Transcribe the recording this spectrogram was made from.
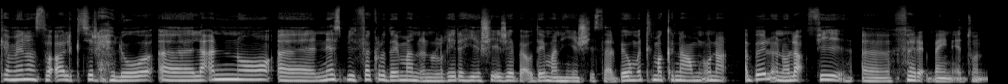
كمان سؤال كتير حلو آه، لأنه آه، الناس بيفكروا دايما إنه الغيرة هي شيء إيجابي أو دايما هي شيء سلبي ومثل ما كنا عم نقول قبل إنه لأ في آه، فرق بيناتهم.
